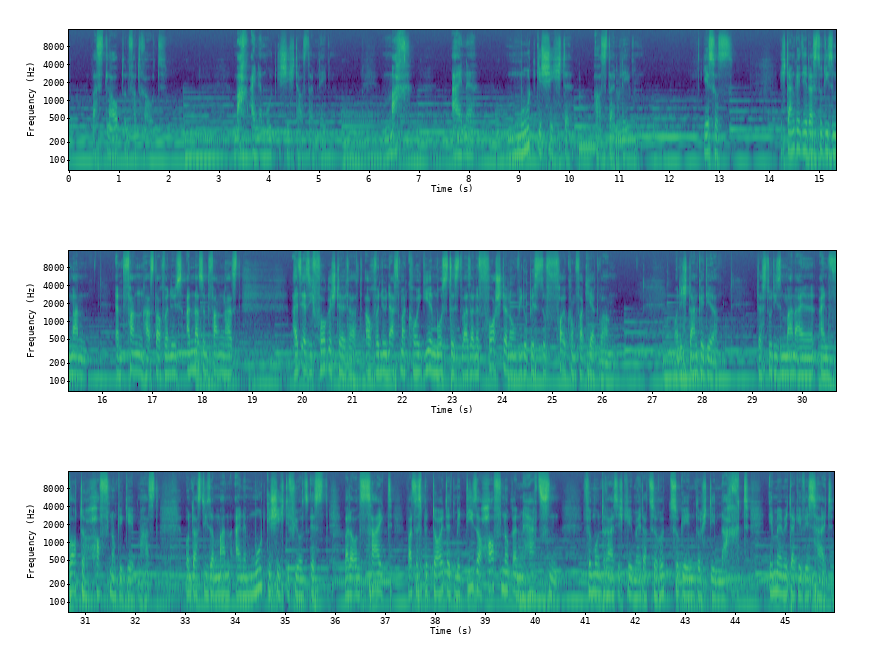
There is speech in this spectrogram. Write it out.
was glaubt und vertraut. Mach eine Mutgeschichte aus deinem Leben. Mach eine Mutgeschichte aus deinem Leben. Jesus, ich danke dir, dass du diesen Mann empfangen hast, auch wenn du es anders empfangen hast, als er sich vorgestellt hat, auch wenn du ihn erstmal korrigieren musstest, weil seine Vorstellungen, wie du bist, so vollkommen verkehrt waren. Und ich danke dir, dass du diesem Mann eine, ein Wort der Hoffnung gegeben hast und dass dieser Mann eine Mutgeschichte für uns ist, weil er uns zeigt, was es bedeutet, mit dieser Hoffnung im Herzen 35 Kilometer zurückzugehen durch die Nacht, immer mit der Gewissheit,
